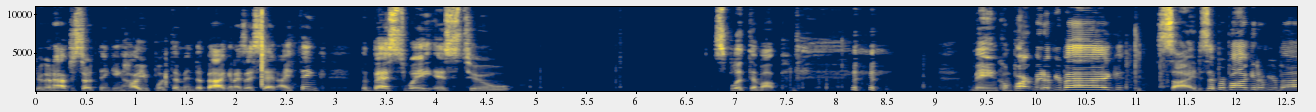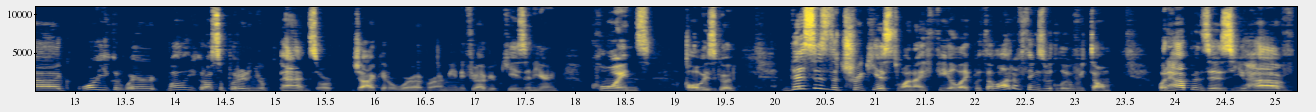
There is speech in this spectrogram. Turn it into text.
you're going to have to start thinking how you put them in the bag. And as i said i think the best way is to split them up main compartment of your bag, side zipper pocket of your bag, or you could wear it, well, you could also put it in your pants or jacket or wherever. I mean, if you have your keys in here and coins, always good. This is the trickiest one, I feel like, with a lot of things with Louis Vuitton. What happens is you have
